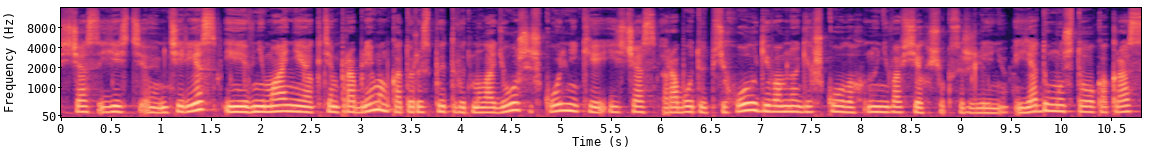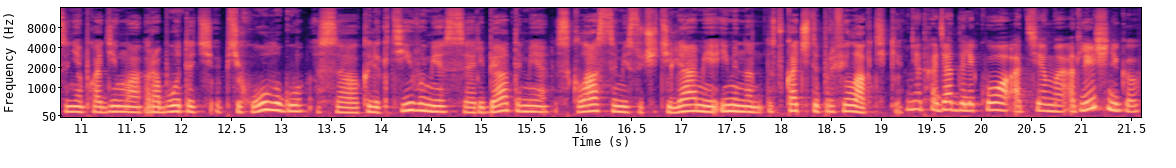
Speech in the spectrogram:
сейчас сейчас есть э, интерес и внимание к тем проблемам, которые испытывают молодежь и школьники, и сейчас работают психологи во многих школах, ну не во всех еще, к сожалению. И я думаю, что как раз необходимо работать психологу с коллективами, с ребятами, с классами, с учителями, именно в качестве профилактики. Не отходя далеко от темы отличников,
